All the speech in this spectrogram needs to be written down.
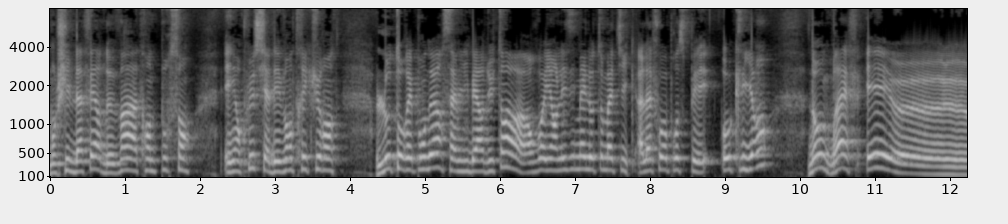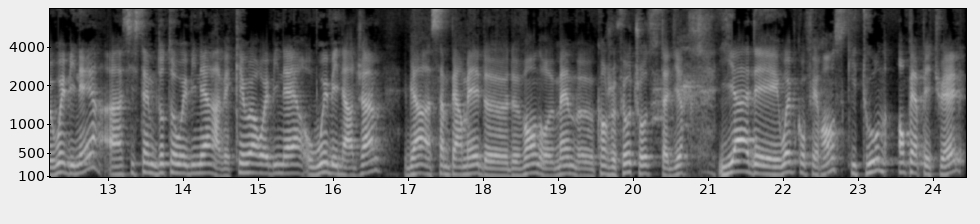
mon chiffre d'affaires de 20 à 30%. Et en plus, il y a des ventes récurrentes. L'autorépondeur, ça me libère du temps en envoyant les emails automatiques à la fois aux prospects, aux clients. Donc bref, et euh, webinaire, un système d'auto-webinaire avec Keyword Webinaire ou Webinar Jam, eh bien ça me permet de, de vendre même euh, quand je fais autre chose. C'est-à-dire, il y a des webconférences qui tournent en perpétuel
